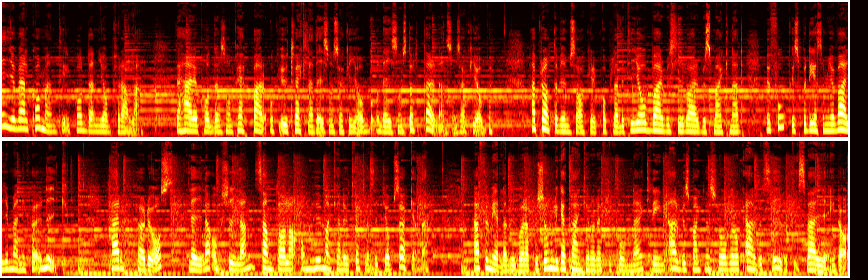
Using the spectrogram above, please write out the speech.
Hej och välkommen till podden Jobb för alla. Det här är podden som peppar och utvecklar dig som söker jobb och dig som stöttar den som söker jobb. Här pratar vi om saker kopplade till jobb, arbetsliv och arbetsmarknad med fokus på det som gör varje människa unik. Här hör du oss, Leila och Kylan, samtala om hur man kan utveckla sitt jobbsökande. Här förmedlar vi våra personliga tankar och reflektioner kring arbetsmarknadsfrågor och arbetslivet i Sverige idag.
